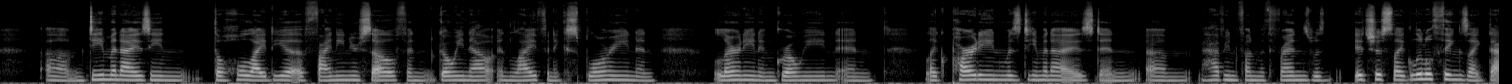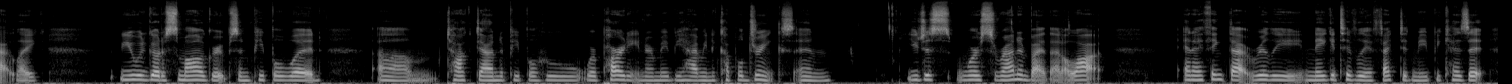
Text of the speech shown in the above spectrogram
um, demonizing the whole idea of finding yourself and going out in life and exploring and learning and growing. And like partying was demonized and um, having fun with friends was it's just like little things like that. Like you would go to small groups and people would um, talk down to people who were partying or maybe having a couple drinks. And you just were surrounded by that a lot. And i think that really negatively affected me because it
